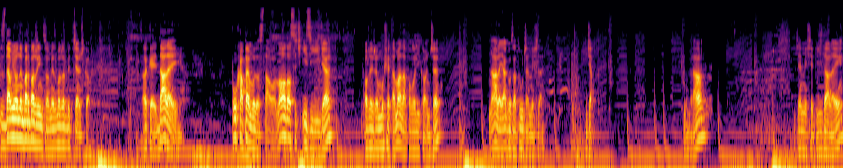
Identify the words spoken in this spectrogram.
zdałnionym barbarzyńcą, więc może być ciężko. Okej, dalej. Pół HP mu zostało. No, dosyć easy idzie. Gorzej, że mu się ta mana powoli kończy. No, ale ja go zatłuczę, myślę. Dziap. Dobra. Idziemy się bić dalej.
